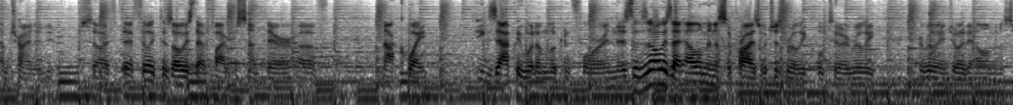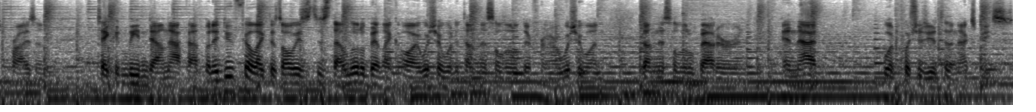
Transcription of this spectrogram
I'm trying to do. So I feel like there's always that 5% there of not quite exactly what I'm looking for. And there's, there's always that element of surprise, which is really cool too. I really, I really enjoy the element of surprise and take it leading down that path. But I do feel like there's always just that little bit like, oh, I wish I would have done this a little different, or I wish I would have done this a little better. And, and that what pushes you to the next piece.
